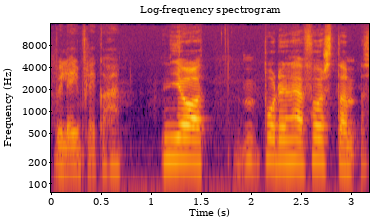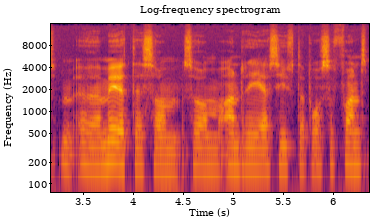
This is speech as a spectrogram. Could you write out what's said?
ville inflika här. Ja, på den här första äh, mötet som, som Andreas syftar på så, fanns,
